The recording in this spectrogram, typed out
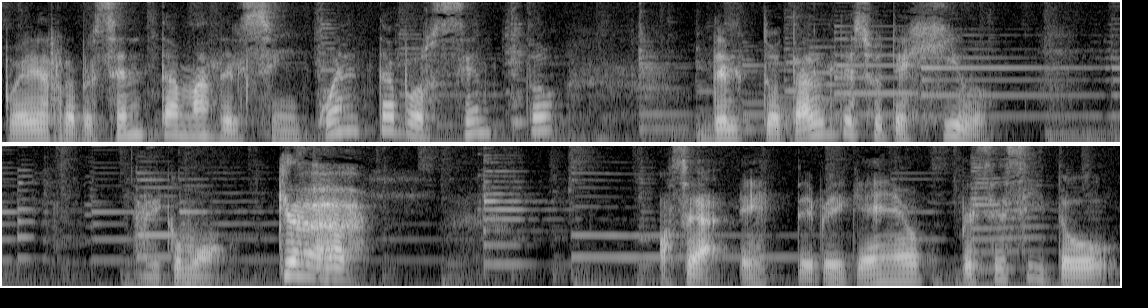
Pues representa más del 50% del total de su tejido. Ahí como, ¿qué? O sea, este pequeño pececito,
